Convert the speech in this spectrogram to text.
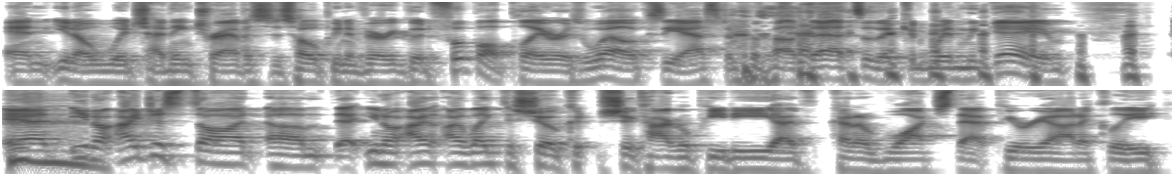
and you know, which I think Travis is hoping a very good football player as well, because he asked him about that so they could win the game. And you know, I just thought um, that you know, I, I like the show Chicago PD. I've kind of watched that periodically,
